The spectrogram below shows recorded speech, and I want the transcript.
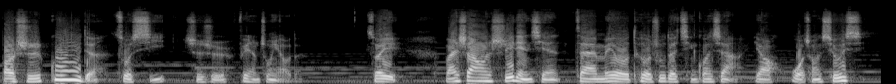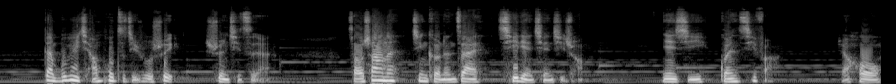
保持规律的作息，这是非常重要的。所以，晚上十一点前，在没有特殊的情况下，要卧床休息，但不必强迫自己入睡。顺其自然。早上呢，尽可能在七点前起床，练习关系法，然后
